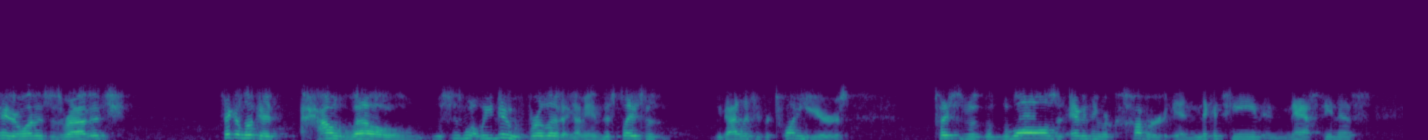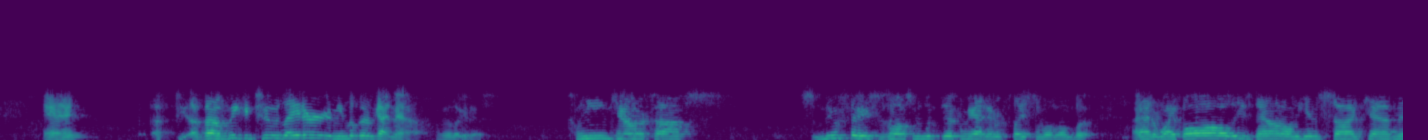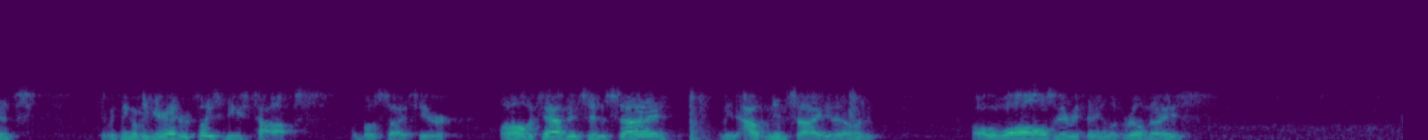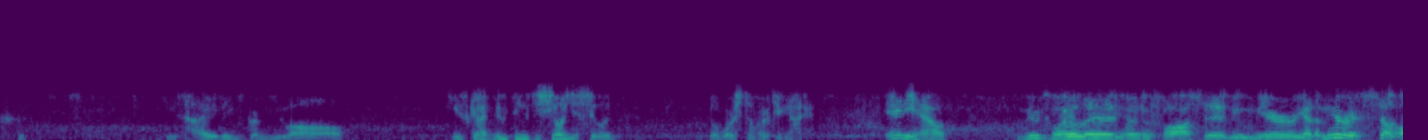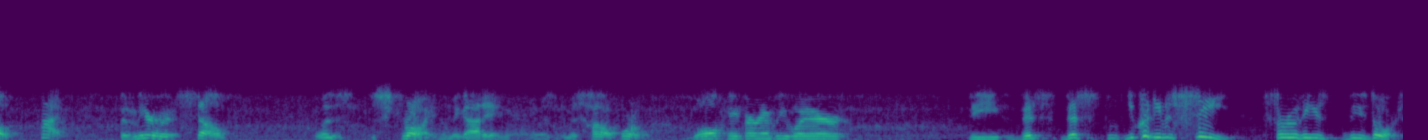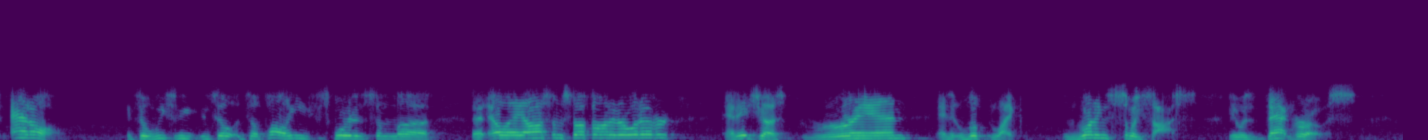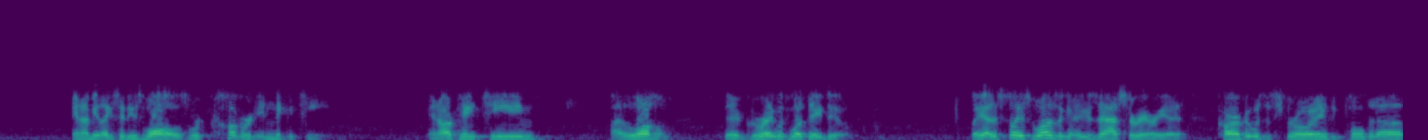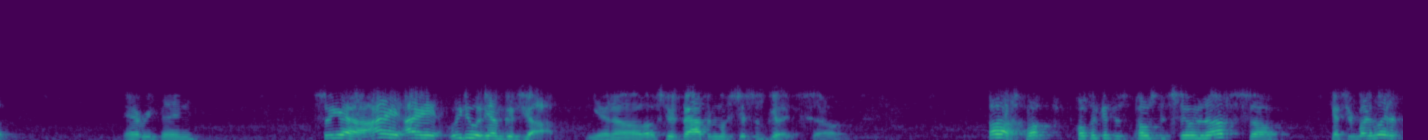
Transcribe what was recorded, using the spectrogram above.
Hey everyone, this is Ravage. Take a look at how well this is what we do for a living. I mean, this place was the guy lived here for 20 years. Places with the, walls and everything were covered in nicotine and nastiness. And a few, about a week or two later, I mean, look what we got now. I mean, look at this. Clean countertops, some new faces on some look different. We had to replace some of them, but I had to wipe all these down, all the inside cabinets. Everything over here, had to replace these tops on both sides here. All the cabinets inside, I mean out and inside, you know, and all the walls and everything look real nice. He's hiding from you all. He's got new things to show you soon, but we're still working on it. Anyhow, new toilet, you know, new faucet, new mirror. Yeah, the mirror itself. Oh, hi. The mirror itself was destroyed when we got in here. It was it was horrible. Wallpaper everywhere. The this this you couldn't even see through these these doors at all until we until until Paul he squirted some uh, that LA awesome stuff on it or whatever, and it just ran and it looked like running soy sauce. It was that gross. And I mean, like I said, these walls were covered in nicotine. And our paint team, I love them. They're great with what they do. But yeah, this place was a disaster area. Carpet was destroyed. We pulled it up. Everything. So yeah, I, I, we do a damn good job. You know, upstairs bathroom looks just as good. So, oh well, hopefully get this posted soon enough. So, catch everybody later.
